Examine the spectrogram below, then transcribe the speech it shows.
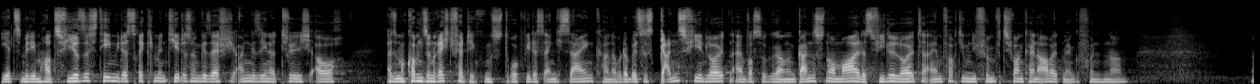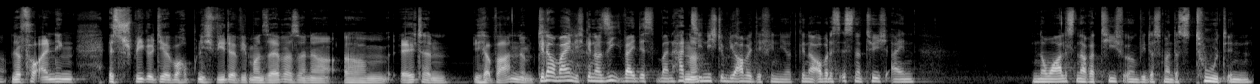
jetzt mit dem Hartz-IV-System, wie das reglementiert ist und gesellschaftlich angesehen, natürlich auch also man kommt in so einen Rechtfertigungsdruck, wie das eigentlich sein kann. Aber dabei ist es ganz vielen Leuten einfach so gegangen, ganz normal, dass viele Leute einfach, die um die 50 waren, keine Arbeit mehr gefunden haben. Ja. ja, vor allen Dingen, es spiegelt ja überhaupt nicht wider, wie man selber seine ähm, Eltern ja wahrnimmt. Genau, meine ich, genau, sie, weil das, man hat ne? sie nicht um die Arbeit definiert, genau. Aber das ist natürlich ein normales Narrativ irgendwie, dass man das tut in,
